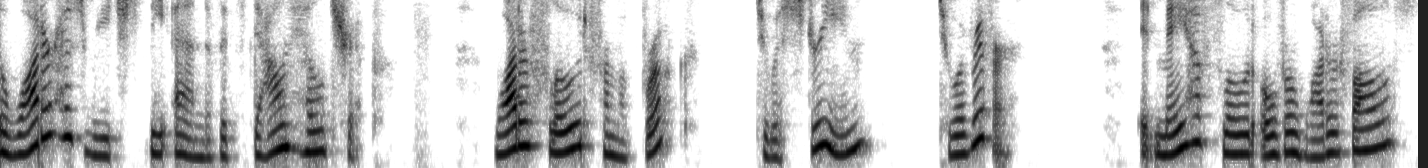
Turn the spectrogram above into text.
The water has reached the end of its downhill trip. Water flowed from a brook to a stream to a river. It may have flowed over waterfalls,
